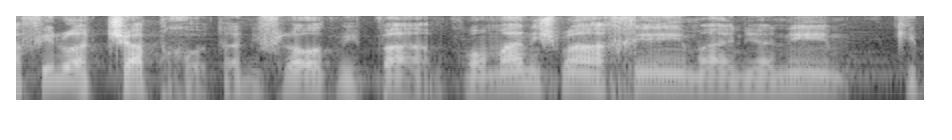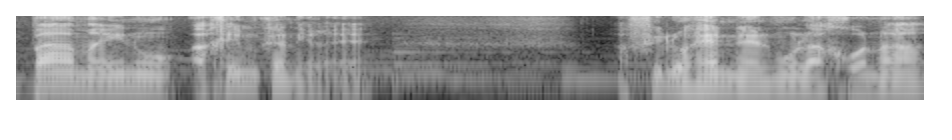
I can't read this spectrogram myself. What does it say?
אפילו הצ'פחות הנפלאות מפעם, כמו מה נשמע אחי, מה העניינים, כי פעם היינו אחים כנראה, אפילו הן נעלמו לאחרונה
